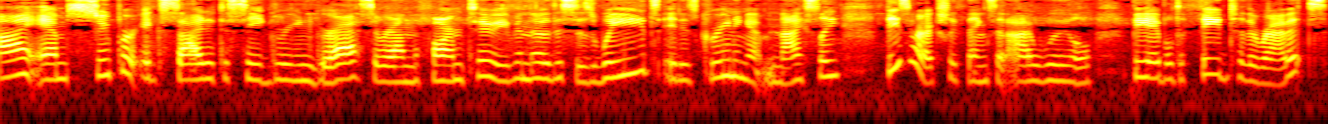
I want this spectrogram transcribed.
I am super excited to see green grass around the farm too. Even though this is weeds, it is greening up nicely. These are actually things that I will be able to feed to the rabbits.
